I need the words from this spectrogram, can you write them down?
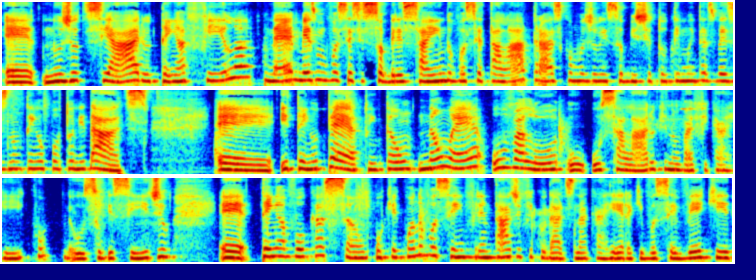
É, no judiciário tem a fila, né, mesmo você se sobressaindo, você está lá atrás como juiz substituto e muitas vezes não tem oportunidades. É, e tem o teto. Então, não é o valor, o, o salário que não vai ficar rico, o subsídio, é, tem a vocação, porque quando você enfrentar dificuldades na carreira, que você vê que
